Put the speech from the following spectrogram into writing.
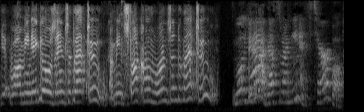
Yeah, well, I mean, it goes into that too. I mean, Stockholm runs into that too. Well, yeah, that's what I mean. It's terrible.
